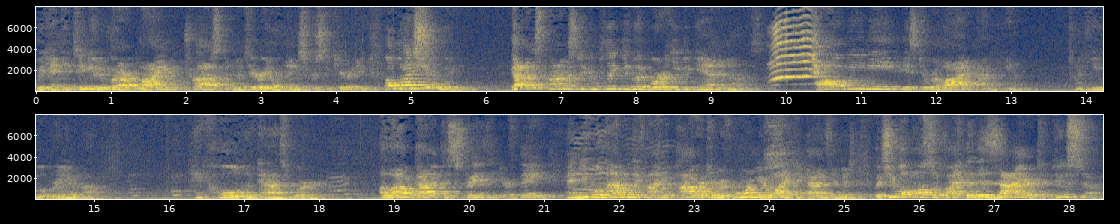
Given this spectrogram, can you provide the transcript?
We can continue to put our blind trust in material things for security. But why should we? God has promised to complete the good work he began in us. All we need is to rely on him, and he will bring it about. Take hold of God's word. Allow God to strengthen your faith, and you will not only find the power to reform your life in God's image, but you will also find the desire to do so.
